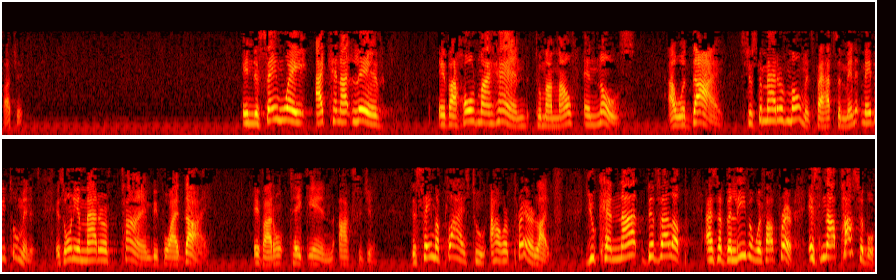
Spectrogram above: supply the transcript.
Watch it. In the same way, I cannot live if I hold my hand to my mouth and nose. I will die. It's just a matter of moments, perhaps a minute, maybe two minutes. It's only a matter of time before I die if I don't take in oxygen. The same applies to our prayer life. You cannot develop as a believer without prayer. It's not possible.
